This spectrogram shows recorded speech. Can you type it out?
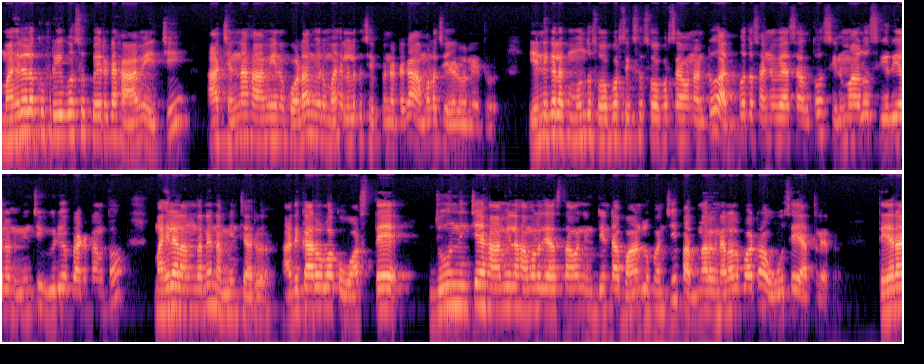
మహిళలకు ఫ్రీ బస్సు పేరిట హామీ ఇచ్చి ఆ చిన్న హామీని కూడా మీరు మహిళలకు చెప్పినట్టుగా అమలు చేయడం లేదు. ఎన్నికలకు ముందు సూపర్ సిక్స్ సూపర్ సెవెన్ అంటూ అద్భుత సన్నివేశాలతో సినిమాలు సీరియళ్ళను మించి వీడియో ప్రకటనలతో మహిళలందరినీ నమ్మించారు. అధికారంలోకి వస్తే జూన్ నుంచే హామీలు అమలు చేస్తామని ఇంటింటా బాండ్లు పంచి పద్నాలుగు నెలల పాటు ఆ ఊసే ఎత్తలేదు. తీరా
